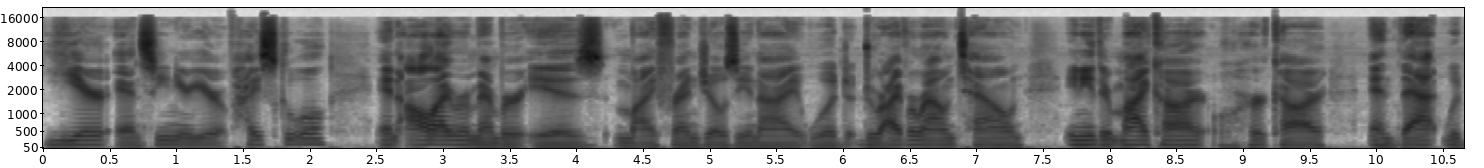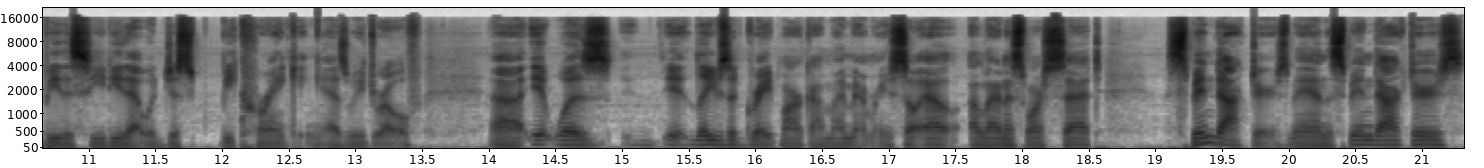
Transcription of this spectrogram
year and senior year of high school. And all I remember is my friend Josie and I would drive around town in either my car or her car, and that would be the CD that would just be cranking as we drove. Uh, it was it leaves a great mark on my memory. So Al- Alanis Morissette, Spin Doctors, man, the Spin Doctors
